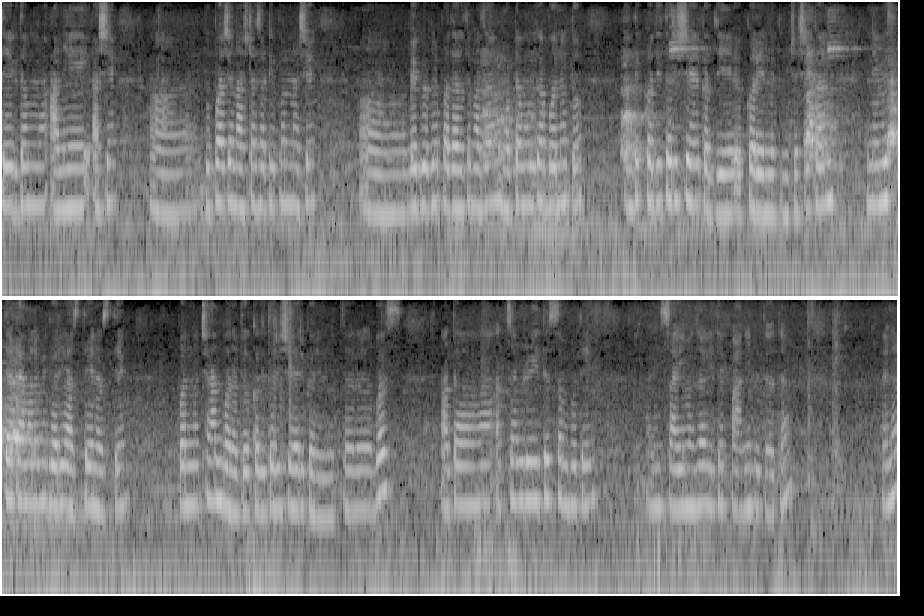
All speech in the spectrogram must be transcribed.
ते एकदम आणि असे दुपारच्या नाश्त्यासाठी पण असे वेगवेगळे पदार्थ माझा मोठा मुलगा बनवतो. पण ते कधीतरी शेअर कधी करेन मी तुमच्याशी. कारण नेहमीच त्या टायमाला मी घरी असते नसते पण छान बनवतो कधीतरी शेअर करेन मी. तर बस आता आजचा व्हिडिओ इथेच संपवते. आणि साई माझा इथे पाणी पितो आता. है ना?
